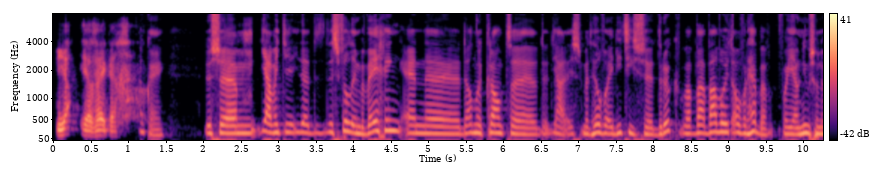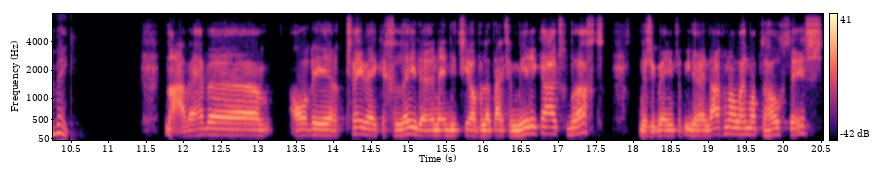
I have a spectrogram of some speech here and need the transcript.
Ja, jazeker. Oké. Okay. Dus um, ja, want je, er is veel in beweging en uh, de andere krant uh, de, ja, is met heel veel edities uh, druk. Waar, waar, waar, wil je het over hebben voor jouw nieuws van de week? Nou, we hebben alweer twee weken geleden een editie over Latijns-Amerika uitgebracht. Dus ik weet niet of iedereen daarvan al helemaal op de hoogte is.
